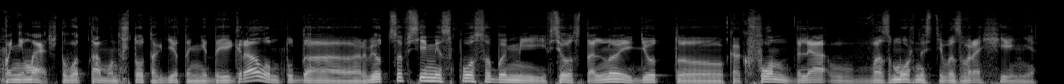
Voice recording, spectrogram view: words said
понимает, что вот там он что-то где-то не доиграл, он туда рвется всеми способами, и все остальное идет э, как фон для возможности возвращения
